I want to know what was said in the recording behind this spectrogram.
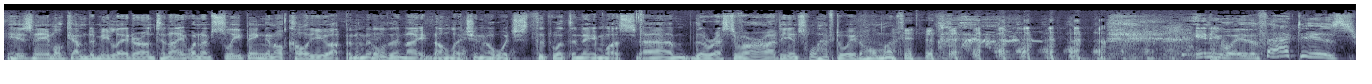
His name will come to me later on tonight when I'm sleeping, and I'll call you up in the middle of the night, and I'll let you know which the, what the name was. Um, the rest of our audience will have to wait a whole month. anyway, the fact is,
